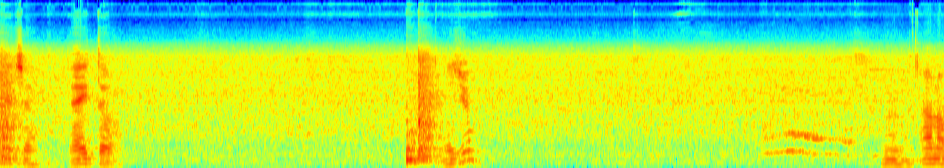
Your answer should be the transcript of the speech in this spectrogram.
আচ্ছা এই তো। যে হুম আনো।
